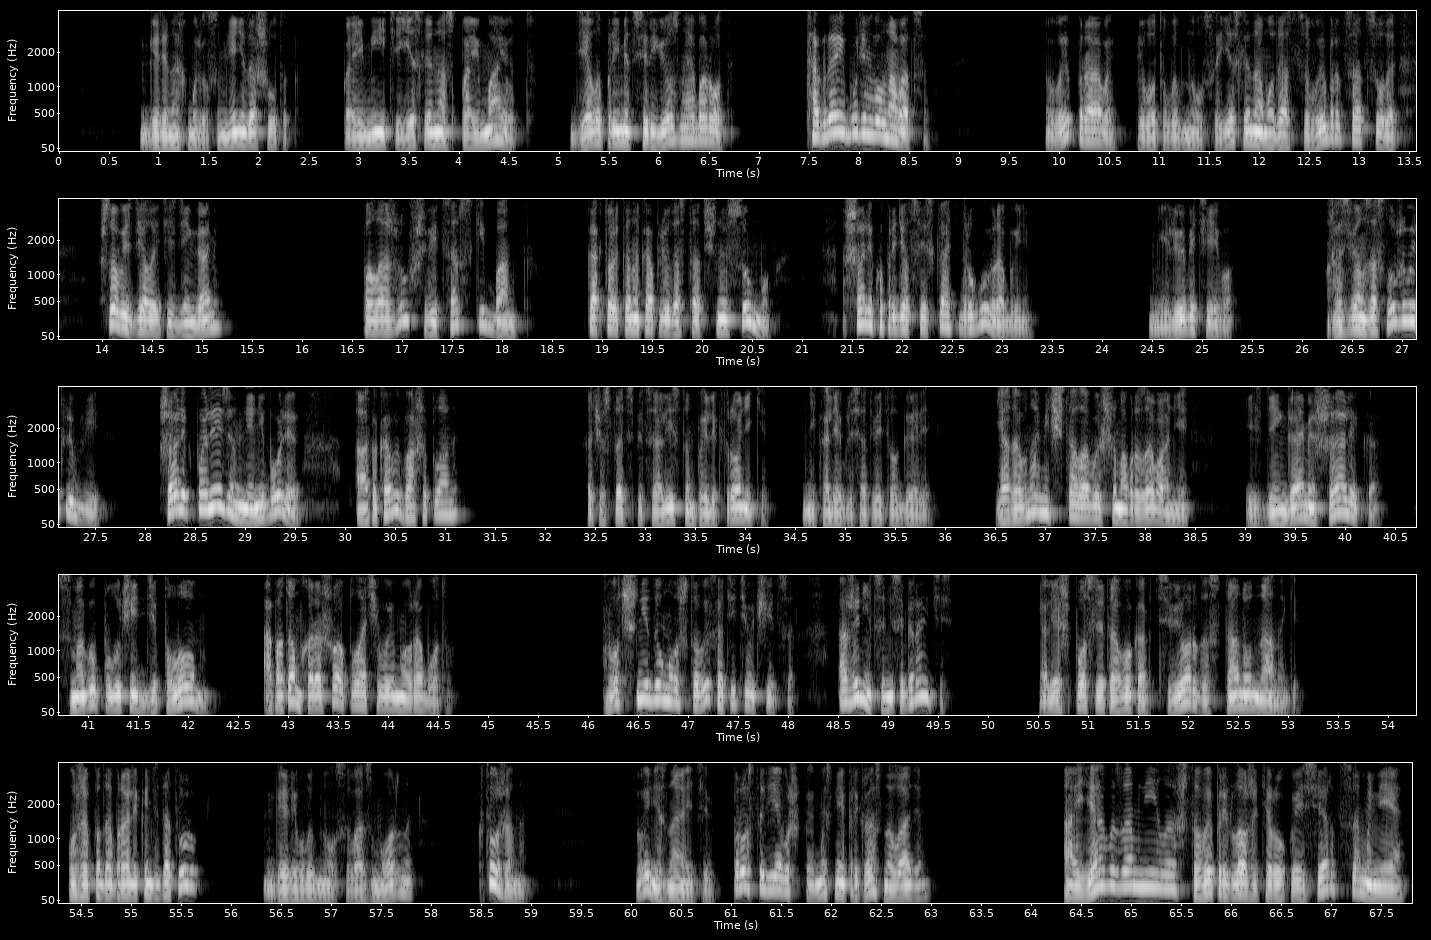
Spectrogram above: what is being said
Гэри нахмурился. Мне не до шуток. Поймите, если нас поймают, дело примет серьезный оборот. Тогда и будем волноваться. Вы правы, пилот улыбнулся. Если нам удастся выбраться отсюда, что вы сделаете с деньгами? Положу в швейцарский банк. Как только накоплю достаточную сумму, Шалику придется искать другую рабыню. Не любите его? Разве он заслуживает любви? Шалик полезен мне, не более. А каковы ваши планы? Хочу стать специалистом по электронике, не колеблясь, ответил Гэри. Я давно мечтал о высшем образовании, и с деньгами шалика смогу получить диплом, а потом хорошо оплачиваемую работу. Вот ж не думал, что вы хотите учиться. А жениться не собираетесь? А лишь после того, как твердо стану на ноги. Уже подобрали кандидатуру? Гэри улыбнулся. Возможно. Кто же она? Вы не знаете. Просто девушка. Мы с ней прекрасно ладим. А я возомнила, что вы предложите руку и сердце мне.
